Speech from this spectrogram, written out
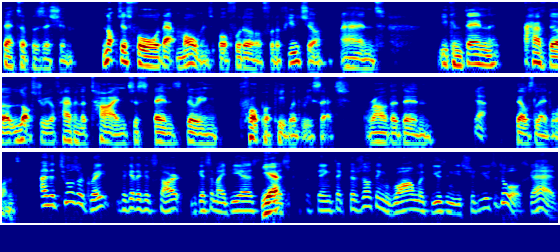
better position not just for that moment but for the for the future and you can then have the luxury of having the time to spend doing proper keyword research rather than yeah. sales-led ones. And the tools are great to get a good start to get some ideas yeah. of things. Like there's nothing wrong with using these. Should use the tools. Go ahead.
